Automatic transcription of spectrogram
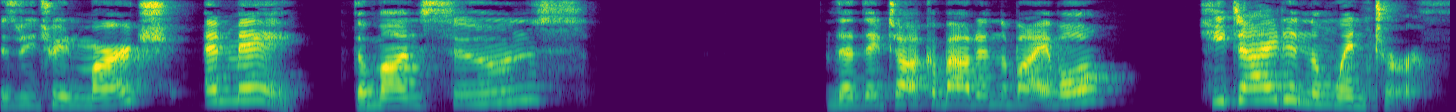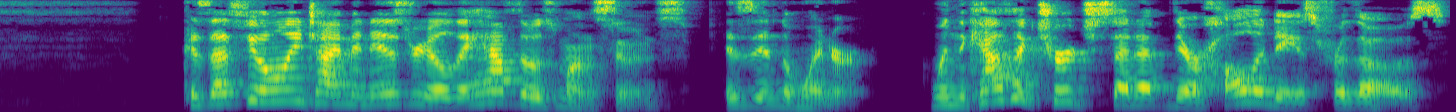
is between March and May. The monsoons that they talk about in the Bible, he died in the winter because that's the only time in Israel they have those monsoons is in the winter. When the Catholic Church set up their holidays for those,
